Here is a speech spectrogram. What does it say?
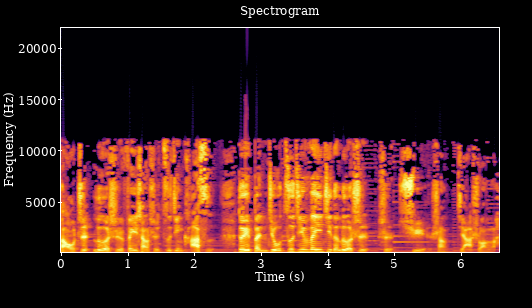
导致乐视非上市资金卡死，对本就资金危机的乐视是雪上加霜啊。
